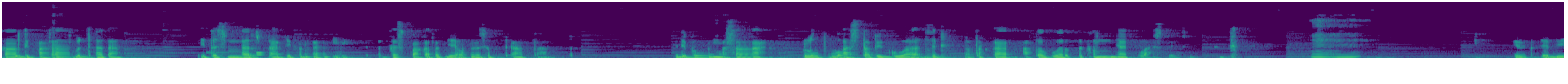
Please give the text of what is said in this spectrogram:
kalau di pasar berdarah itu sebenarnya harus perhatikan lagi kesepakatan di awalnya seperti apa jadi bukan masalah lu puas tapi gue jadi tekan atau gue tekannya puas gitu. Mm-mm. gitu. jadi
